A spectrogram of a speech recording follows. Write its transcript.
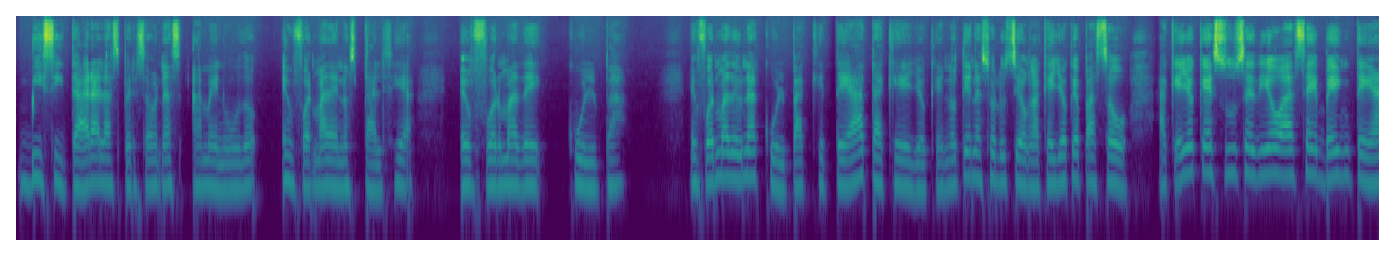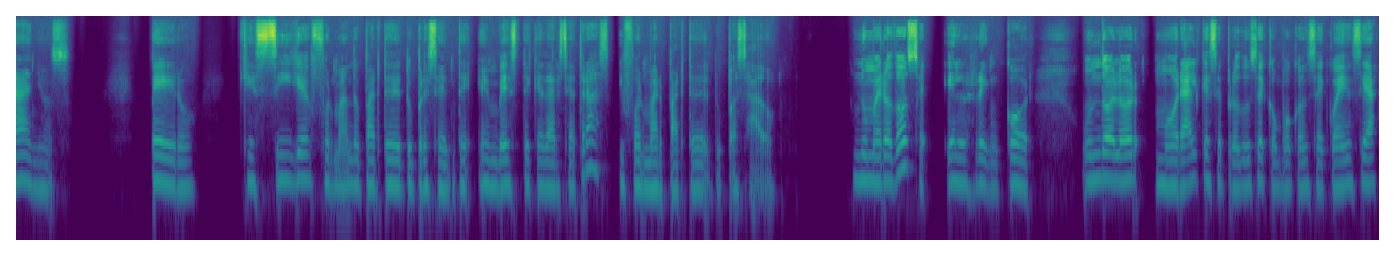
visitar a las personas a menudo en forma de nostalgia, en forma de culpa, en forma de una culpa que te ata aquello que no tiene solución, aquello que pasó, aquello que sucedió hace 20 años, pero que sigue formando parte de tu presente en vez de quedarse atrás y formar parte de tu pasado. Número 12, el rencor, un dolor moral que se produce como consecuencia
